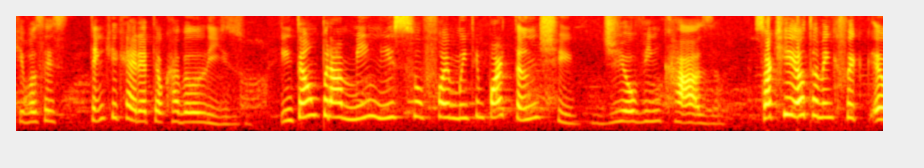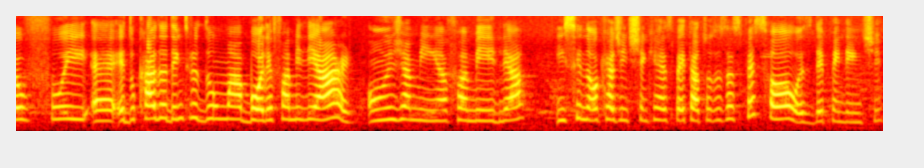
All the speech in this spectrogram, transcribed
que vocês têm que querer ter o cabelo liso. Então, para mim, isso foi muito importante de ouvir em casa. Só que eu também fui, eu fui é, educada dentro de uma bolha familiar, onde a minha família ensinou que a gente tinha que respeitar todas as pessoas, independente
